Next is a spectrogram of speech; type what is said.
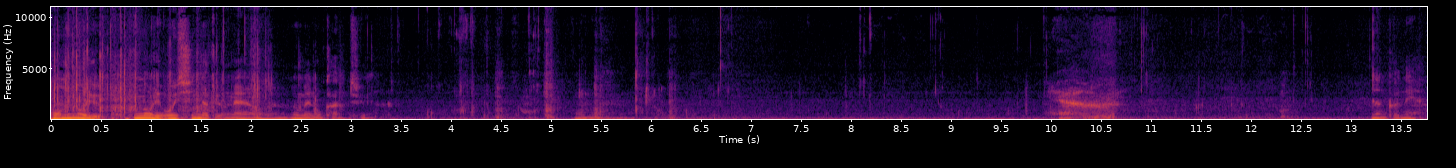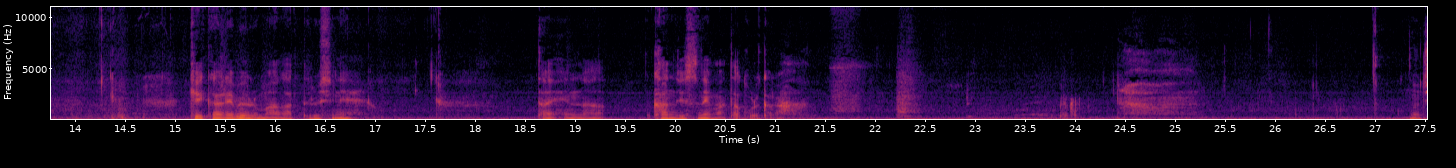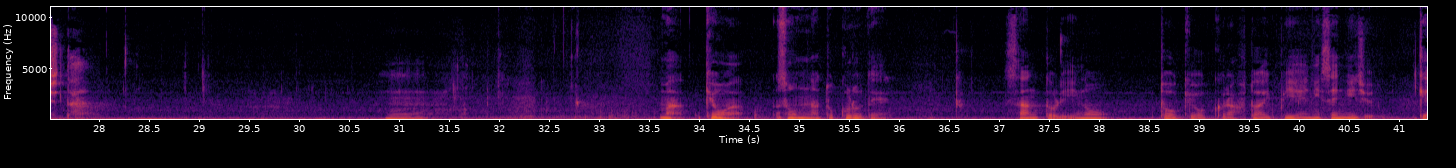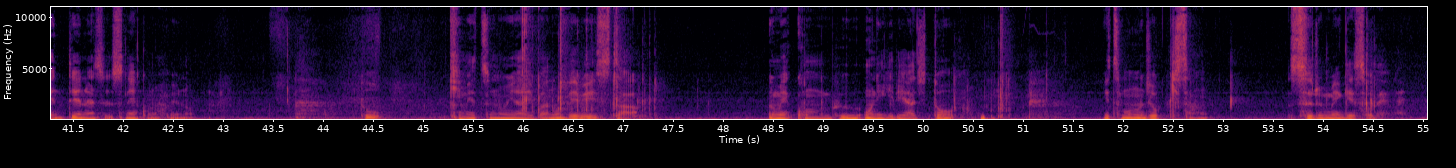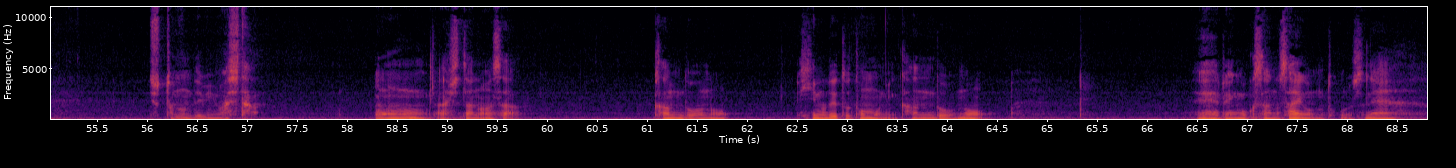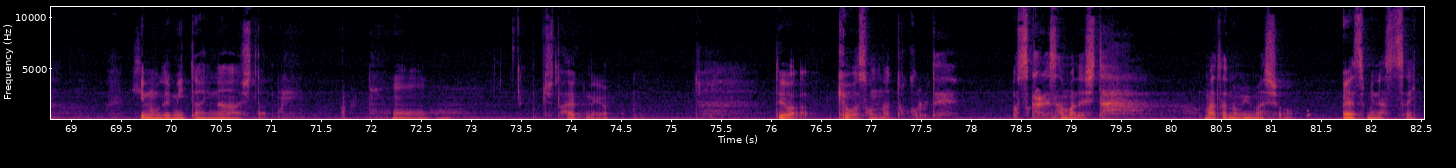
ほんのりほんのり美味しいんだけどね。梅の感じ。うん。いやなんかね警戒レベルも上がってるしね。大変な感じですねまたこれから。落ちた。うん。まあ今日はそんなところでサントリーの東京クラフト IPA2020 限定のやつですねこの冬の。と「鬼滅の刃」のベビースター。梅昆布おにぎり味といつものジョッキさんスルメゲソでちょっと飲んでみました。うん明日の朝感動の日の出とともに感動の、えー、煉獄さんの最後のところですね。日の出見たいな明日。うん。ちょっと早く寝よう。では今日はそんなところで。お疲れ様でした。また飲みましょう。おやすみなさい。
